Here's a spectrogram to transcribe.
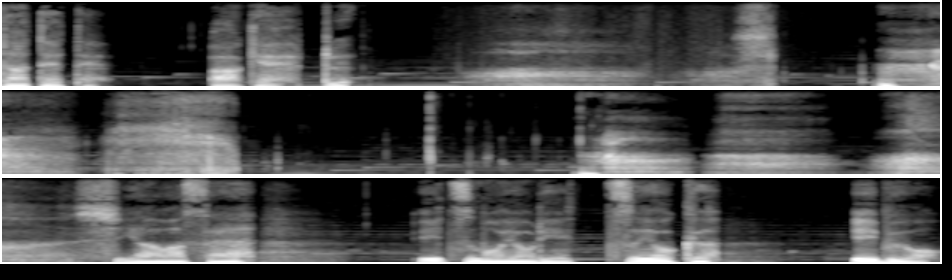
立ててあげる。幸せ。いつもより強くイブを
